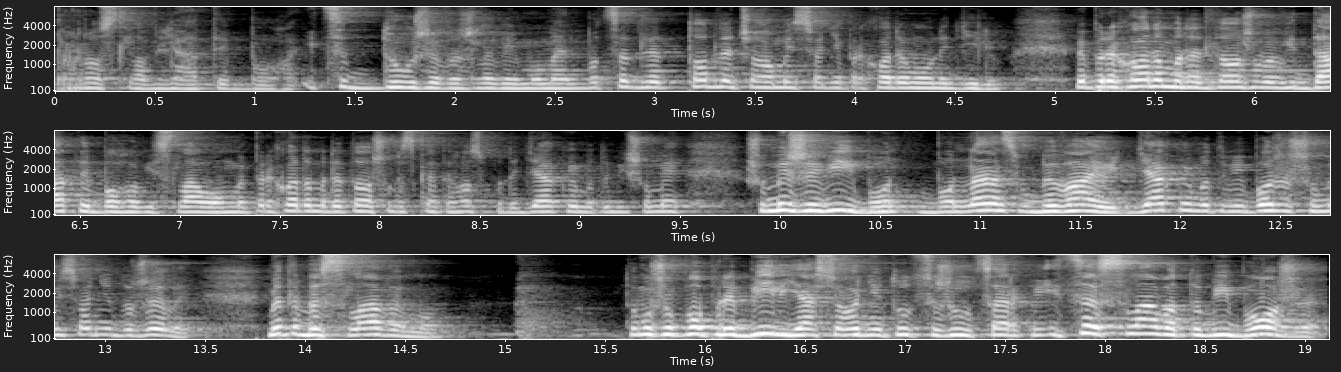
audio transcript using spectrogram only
прославляти Бога. І це дуже важливий момент, бо це для то, для чого ми сьогодні приходимо в неділю. Ми приходимо для того, щоб віддати Богові славу. Ми приходимо для того, щоб сказати, Господи, дякуємо Тобі, що ми, що ми живі, бо, бо нас вбивають. Дякуємо Тобі, Боже, що ми сьогодні дожили. Ми Тебе славимо. Тому що, попри біль, я сьогодні тут сижу в церкві. І це слава Тобі, Боже.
